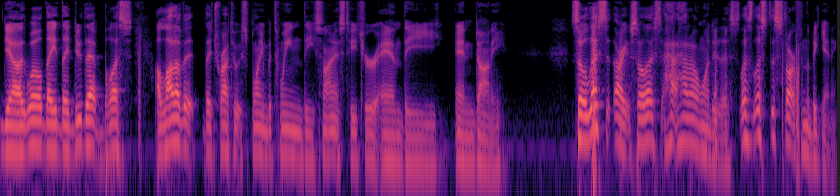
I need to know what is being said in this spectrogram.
Yeah, well, they they do that. Plus, a lot of it they try to explain between the science teacher and the and Donnie. So let's all right. So let's how, how do I want to do this? Let's let's just start from the beginning.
